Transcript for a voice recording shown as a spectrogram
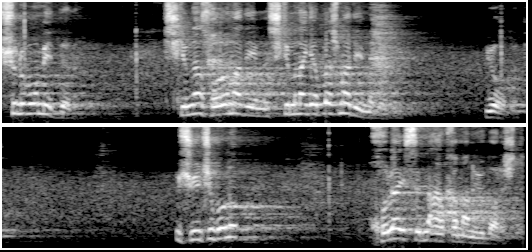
tushunib bo'lmaydi dedi. Hech kimdan so'ramadingmi? Hech kim bilan gaplashmadingmi dedi. Yo'q dedi. Uchinchi bo'lib Xulays ibn Alqamani yuborishdi.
